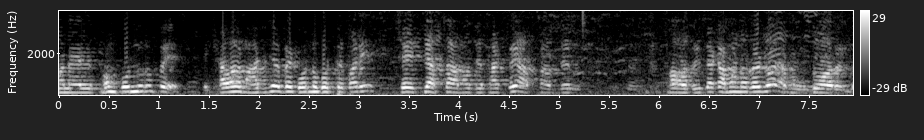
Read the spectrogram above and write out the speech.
মানে সম্পূর্ণরূপে খেলার মাঠ হিসেবে গণ্য করতে পারি। সেই চেষ্টা আমাদের থাকবে আপনাদের সহযোগিতা কামনা রইল এবং দোয়া রইল।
